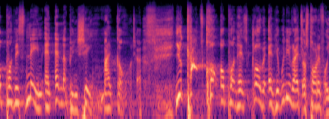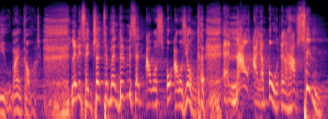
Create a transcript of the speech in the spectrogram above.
upon his name and end up in shame. My God. You can't call upon his glory and he wouldn't write your story for you. My God. Ladies and gentlemen, David said, I was oh, I was young, and now I am old and I have sinned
